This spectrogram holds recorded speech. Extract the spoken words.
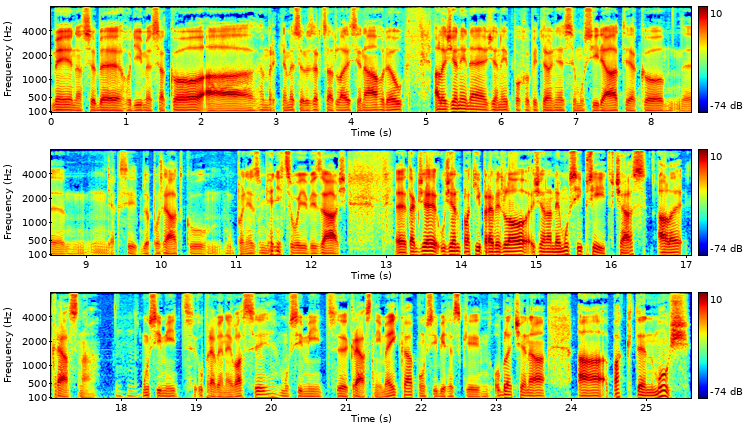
My na sebe hodíme sako a mrkneme se do zrcadla, jestli náhodou, ale ženy ne, ženy pochopitelně se musí dát jako jaksi do pořádku, úplně změnit svoji vizáž. Eh, takže u žen platí pravidlo, žena nemusí přijít včas, ale krásná. Mm-hmm. Musí mít upravené vlasy, musí mít krásný make-up, musí být hezky oblečená a pak ten muž,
